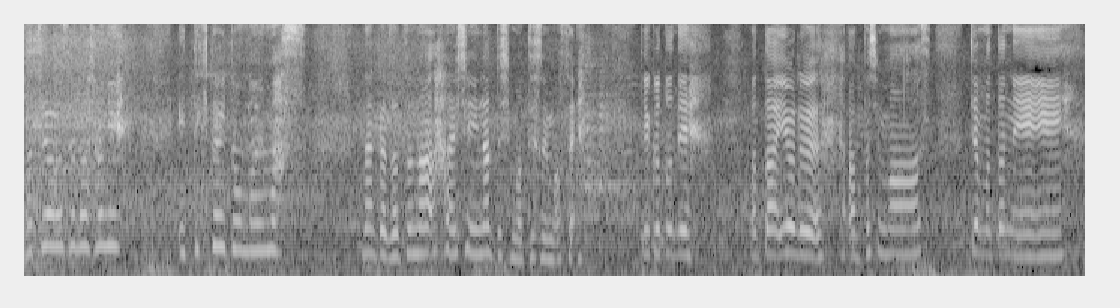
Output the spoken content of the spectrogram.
待ち合わせ場所に行ってきたいと思いますなんか雑な配信になってしまってすいません。ということでまた夜アップします。じゃあまたね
